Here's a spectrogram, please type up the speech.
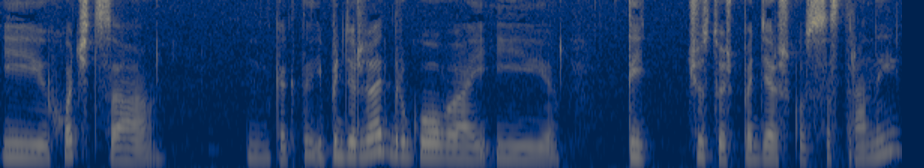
и хочется как-то и поддержать другого, и ты чувствуешь поддержку со стороны,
